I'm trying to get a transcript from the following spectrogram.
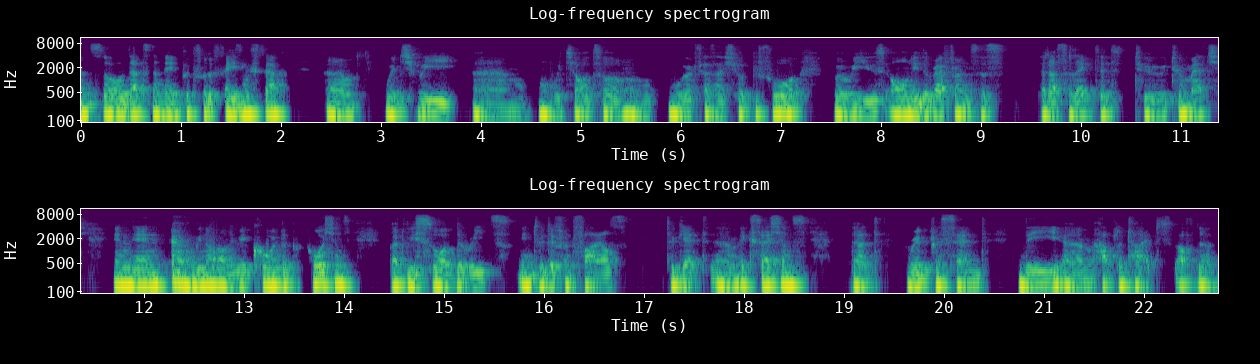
And so that's the input for the phasing step, um, which we um, which also works as I showed before, where we use only the references that are selected to to match, and then we not only record the proportions, but we sort the reads into different files to get um, accessions that represent the um, haplotypes of the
